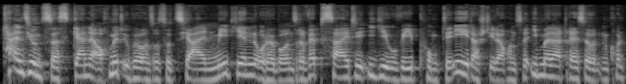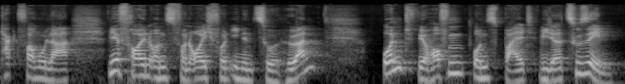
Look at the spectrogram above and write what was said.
Teilen Sie uns das gerne auch mit über unsere sozialen Medien oder über unsere Webseite iguw.de. Da steht auch unsere E-Mail-Adresse und ein Kontaktformular. Wir freuen uns, von euch, von Ihnen zu hören und wir hoffen, uns bald wieder zu sehen.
